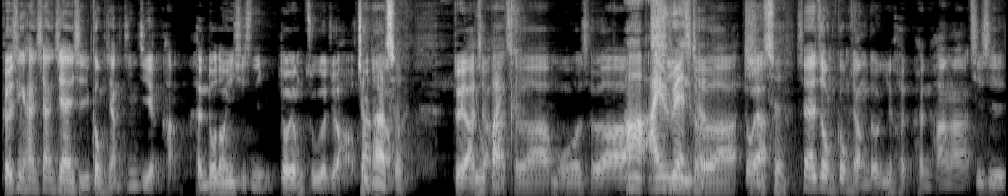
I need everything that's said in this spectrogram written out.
可是你看，像现在其实共享经济很行，很多东西其实你都用租的就好。脚踏车，对啊，脚踏车啊，摩托车啊，啊，iRent 车啊，对啊。现在这种共享的东西很很夯啊。其实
